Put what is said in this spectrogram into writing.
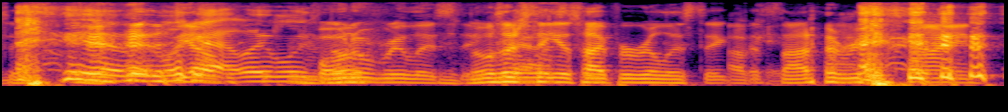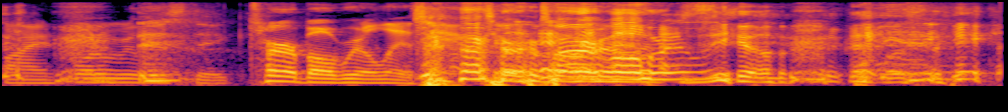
Photorealistic. yeah, they look Yeah, at they look. Photorealistic. no such thing as hyper realistic. Okay, That's not a fine, real fine, fine. Photorealistic. Turbo realistic. turbo, Turbo realistic. realistic.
